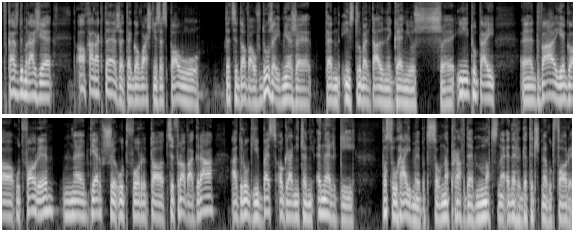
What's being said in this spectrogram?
W każdym razie o charakterze tego właśnie zespołu decydował w dużej mierze ten instrumentalny geniusz. I tutaj e, dwa jego utwory. E, pierwszy utwór to cyfrowa gra, a drugi bez ograniczeń energii. Posłuchajmy, bo to są naprawdę mocne, energetyczne utwory.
